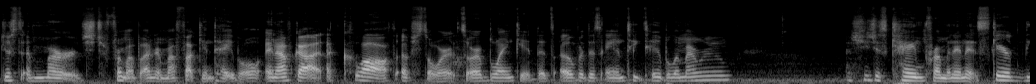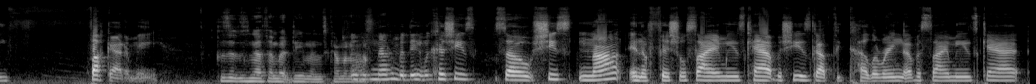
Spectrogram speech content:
just emerged from up under my fucking table, and I've got a cloth of sorts or a blanket that's over this antique table in my room, and she just came from it, and it scared the fuck out of me. Because it was nothing but demons coming It out. was nothing but demons. because she's so she's not an official Siamese cat, but she's got the coloring of a Siamese cat.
